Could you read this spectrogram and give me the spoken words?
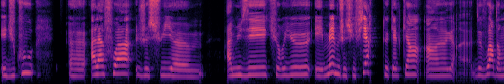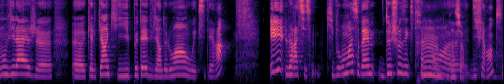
et du coup, euh, à la fois je suis euh, amusée, curieux et même je suis fière que quelqu'un de voir dans mon village euh, euh, quelqu'un qui peut-être vient de loin ou etc. Et le racisme, qui pour moi sont quand même deux choses extrêmement mmh, euh, différentes.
